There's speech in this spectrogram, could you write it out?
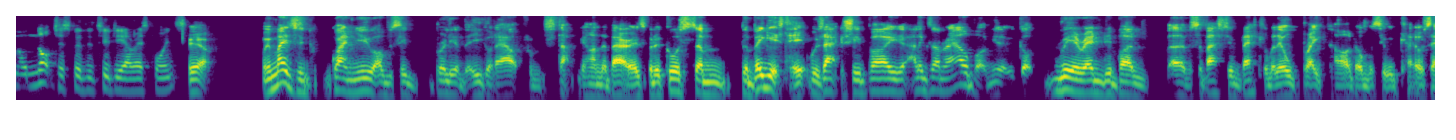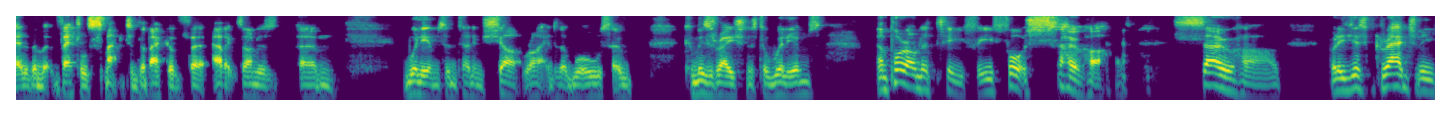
Well, not just with the two DRS points. Yeah we made Guan Yu obviously brilliant that he got out from stuck behind the barriers, but of course um, the biggest hit was actually by Alexander Albon. You know, he got rear-ended by uh, Sebastian Vettel, but they all braked hard, obviously with chaos ahead of them. But Vettel smacked into the back of uh, Alexander's um, Williams and turned him sharp right into the wall. So commiserations to Williams. And poor old Latifi, he fought so hard, so hard, but he just gradually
